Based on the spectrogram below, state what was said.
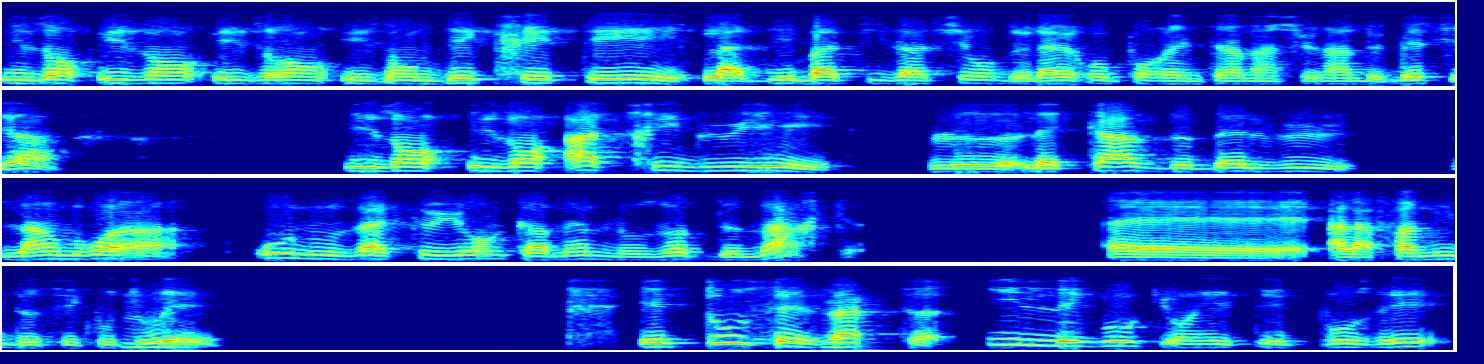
Ils ont, ils, ont, ils, ont, ils ont décrété la débaptisation de l'aéroport international de Bessia. Ils ont, ils ont attribué le, les cases de Bellevue, l'endroit où nous accueillons quand même nos hôtes de marque, euh, à la famille de Sékou Touré. Mmh. Et tous ces actes illégaux qui ont été posés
